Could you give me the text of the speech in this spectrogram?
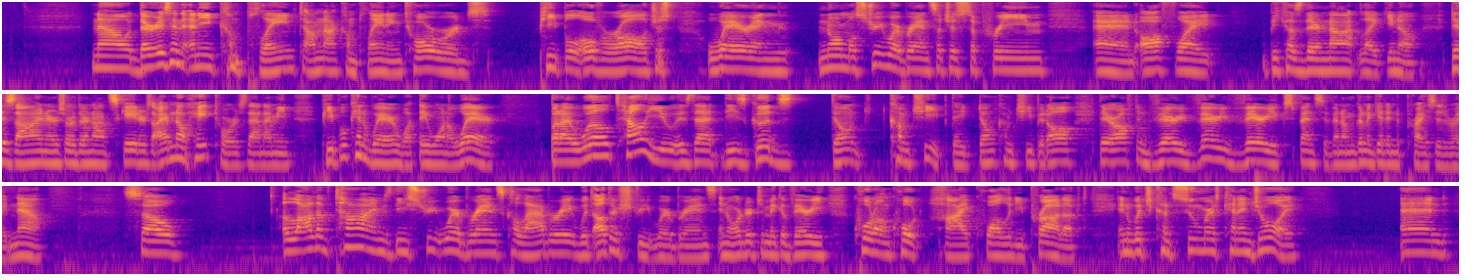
Now, there isn't any complaint, I'm not complaining, towards people overall just wearing normal streetwear brands such as Supreme and Off White because they're not like, you know, designers or they're not skaters. I have no hate towards that. I mean, people can wear what they want to wear. But I will tell you is that these goods don't come cheap. They don't come cheap at all. They're often very, very, very expensive, and I'm gonna get into prices right now. So, a lot of times these streetwear brands collaborate with other streetwear brands in order to make a very quote unquote high quality product in which consumers can enjoy. And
